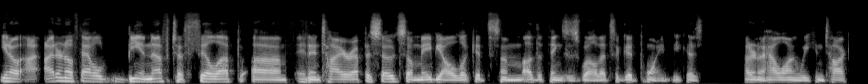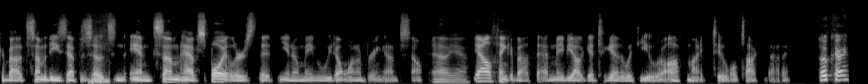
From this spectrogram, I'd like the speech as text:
you know, I, I, don't know if that'll be enough to fill up um, an entire episode. So maybe I'll look at some other things as well. That's a good point because I don't know how long we can talk about some of these episodes, and, and some have spoilers that you know maybe we don't want to bring up. So, oh yeah, yeah, I'll think about that. Maybe I'll get together with you off mic too. We'll talk about it. Okay,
